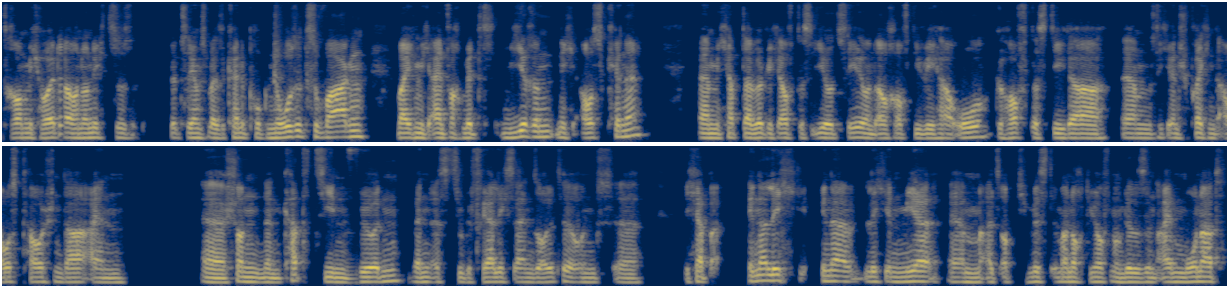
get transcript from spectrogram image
traue mich heute auch noch nicht zu, beziehungsweise keine Prognose zu wagen, weil ich mich einfach mit Viren nicht auskenne. Ähm, ich habe da wirklich auf das IOC und auch auf die WHO gehofft, dass die da ähm, sich entsprechend austauschen, da einen äh, schon einen Cut ziehen würden, wenn es zu gefährlich sein sollte. Und äh, ich habe innerlich, innerlich in mir ähm, als Optimist immer noch die Hoffnung, dass es in einem Monat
